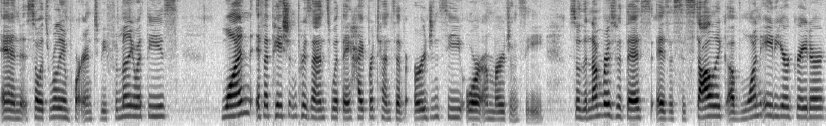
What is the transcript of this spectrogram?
And so it's really important to be familiar with these. One, if a patient presents with a hypertensive urgency or emergency. So the numbers with this is a systolic of 180 or greater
